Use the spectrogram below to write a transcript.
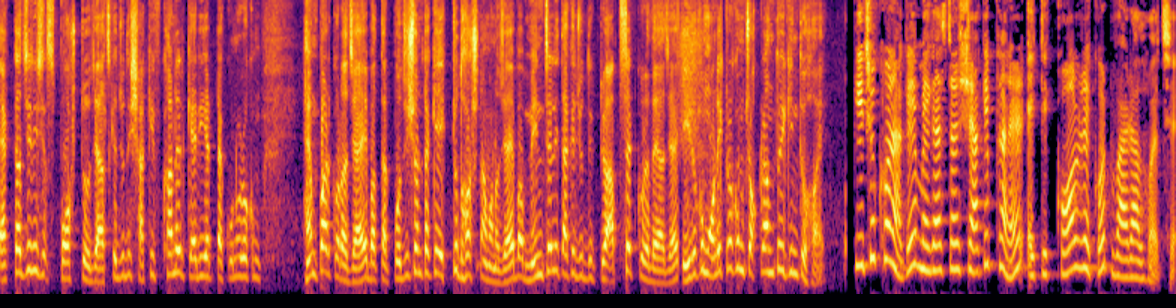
একটা জিনিস স্পষ্ট যে আজকে যদি শাকিব খানের ক্যারিয়ারটা কোনো রকম হ্যাম্পার করা যায় বা তার পজিশনটাকে একটু ধস নামানো যায় বা মেন্টালি তাকে যদি একটু আপসেট করে দেওয়া যায় এরকম অনেক রকম চক্রান্তই কিন্তু হয়। কিছুক্ষণ আগে মেগাস্টার শাকিব খানের একটি কল রেকর্ড ভাইরাল হয়েছে,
